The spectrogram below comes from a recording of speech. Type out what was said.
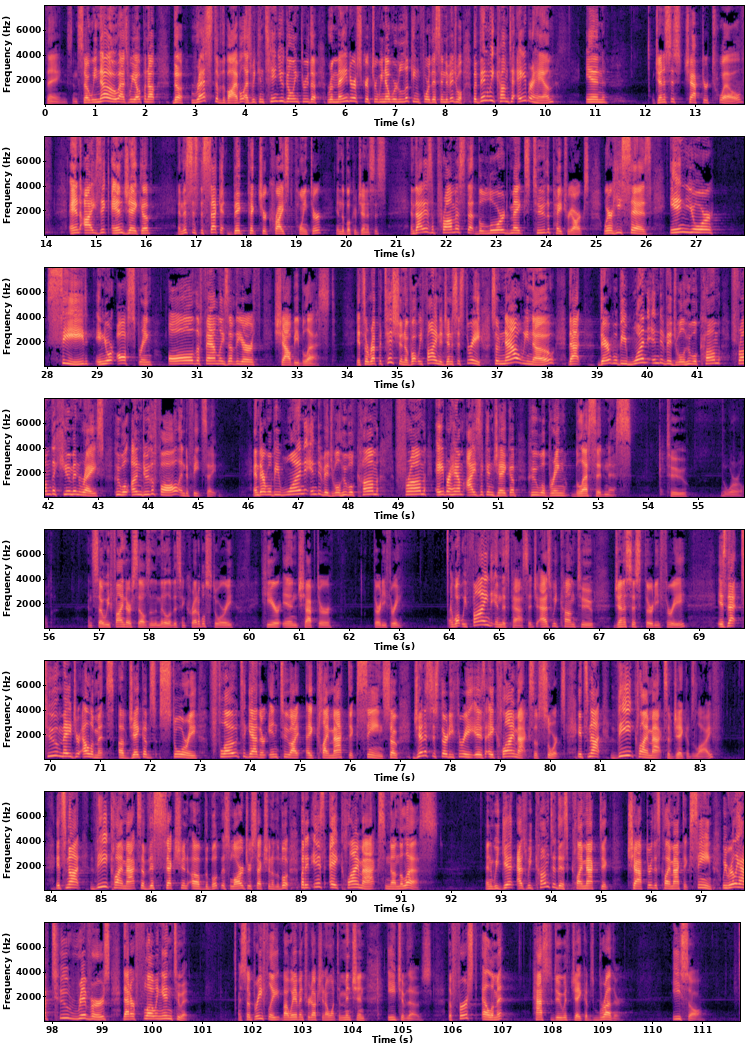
things. And so we know as we open up the rest of the Bible, as we continue going through the remainder of Scripture, we know we're looking for this individual. But then we come to Abraham in Genesis chapter 12, and Isaac and Jacob. And this is the second big picture Christ pointer in the book of Genesis. And that is a promise that the Lord makes to the patriarchs where he says, In your seed, in your offspring, all the families of the earth shall be blessed. It's a repetition of what we find in Genesis 3. So now we know that there will be one individual who will come from the human race who will undo the fall and defeat Satan. And there will be one individual who will come from Abraham, Isaac, and Jacob who will bring blessedness to the world. And so we find ourselves in the middle of this incredible story here in chapter 33. And what we find in this passage as we come to Genesis 33 is that two major elements of Jacob's story flow together into a, a, climactic scene. So, Genesis 33 is a climax of sorts. It's not the climax of Jacob's life, it's not the climax of this section of the book, this larger section of the book, but it is a climax nonetheless. And we get, as we come to this climactic chapter, this climactic scene, we really have two rivers that are flowing into it. And so, briefly, by way of introduction, I want to mention each of those. The first element has to do with Jacob's brother, Esau.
